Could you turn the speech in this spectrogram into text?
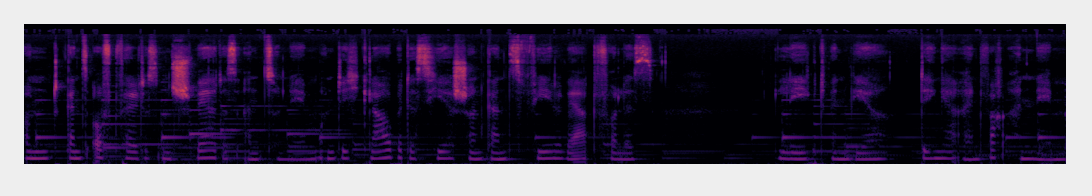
Und ganz oft fällt es uns schwer, das anzunehmen. Und ich glaube, dass hier schon ganz viel Wertvolles liegt, wenn wir Dinge einfach annehmen.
